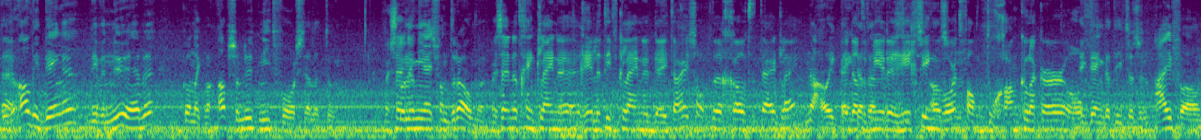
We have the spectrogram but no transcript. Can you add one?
Dus al die dingen die we nu hebben, kon ik me absoluut niet voorstellen toen. Maar zijn kon ik niet eens van dromen. Maar zijn dat geen kleine, relatief kleine details op de grote tijdlijn? Nou, ik denk dat, dat het meer de richting wordt van toegankelijker? Of... Ik denk dat iets als een iPhone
